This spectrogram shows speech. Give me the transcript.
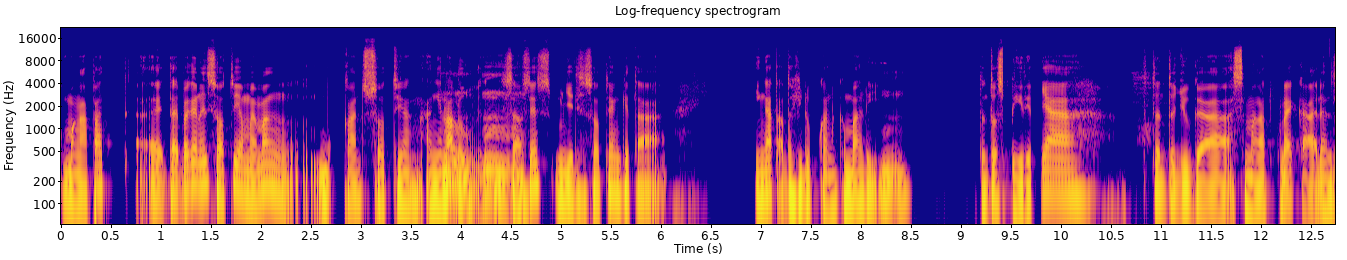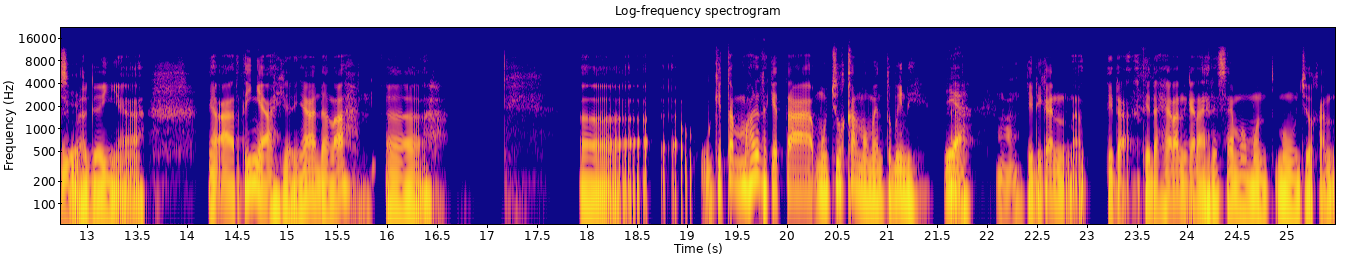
mengapa? Eh, tapi kan ini sesuatu yang memang bukan sesuatu yang angin lalu. gitu. mm, mm. Seharusnya menjadi sesuatu yang kita ingat atau hidupkan kembali Mm. tentu spiritnya, tentu juga semangat mereka dan Iya. sebagainya. Yang artinya akhirnya adalah eh eh, kita mari kita munculkan momentum ini. Iya. Mm. Jadi kan eh, tidak tidak heran kan akhirnya saya memun- memunculkan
